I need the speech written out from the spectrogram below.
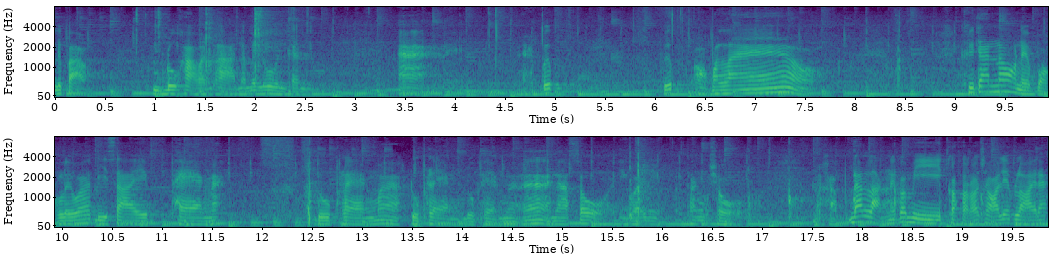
หรือเปล่า ดูข่าวผ่านๆนะไม่รู้เหมือนกัน อ่าปึ๊บปึ๊บออกมาแล้ว คือด้านนอกเนี่ยบอกเลยว่าดีไซน์แพงนะ ดูแพงมากดูแพงดูแพงมากอ่านาโซ่ดีไว้นี่ตั้งโชว์ ครับด้านหลังเนี่ยก็มีกสทชเรียบร้อยนะ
